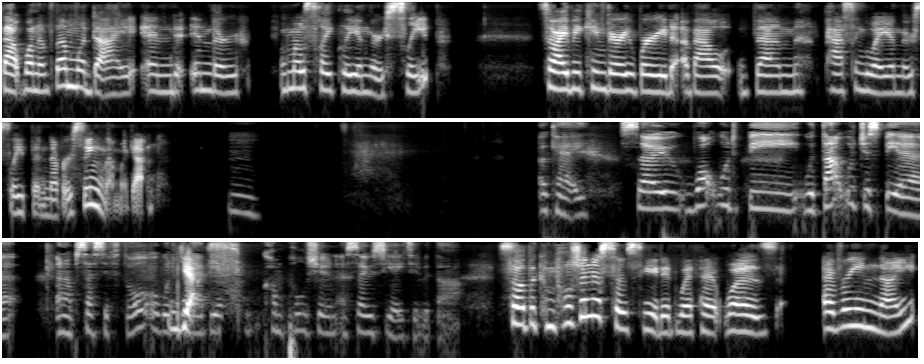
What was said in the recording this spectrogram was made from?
that one of them would die, and in their most likely in their sleep. So I became very worried about them passing away in their sleep and never seeing them again. Mm. Okay. So, what would be would that would just be a an obsessive thought, or would there be a compulsion associated with that? So the compulsion associated with it was every night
